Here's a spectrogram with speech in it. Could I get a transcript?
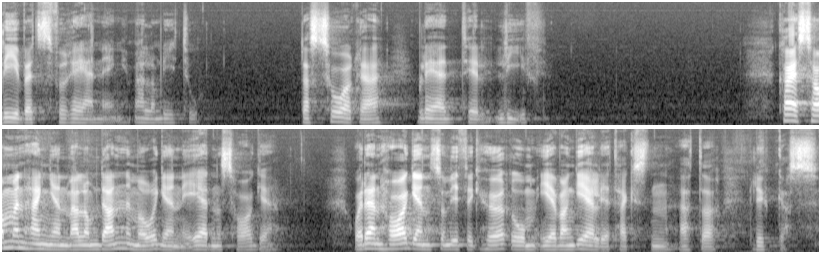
livets forening mellom de to. Der såret ble til liv. Hva er sammenhengen mellom denne morgenen i Edens hage og den hagen som vi fikk høre om i evangelieteksten etter Lukas?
